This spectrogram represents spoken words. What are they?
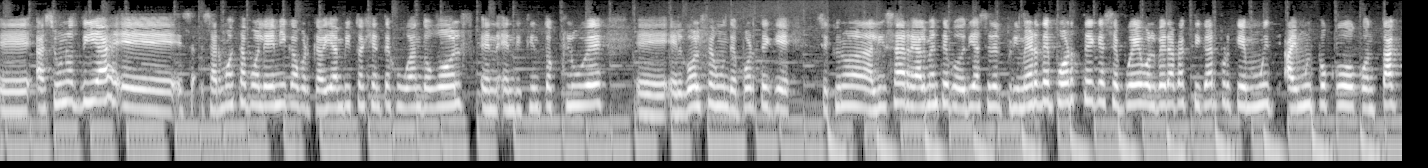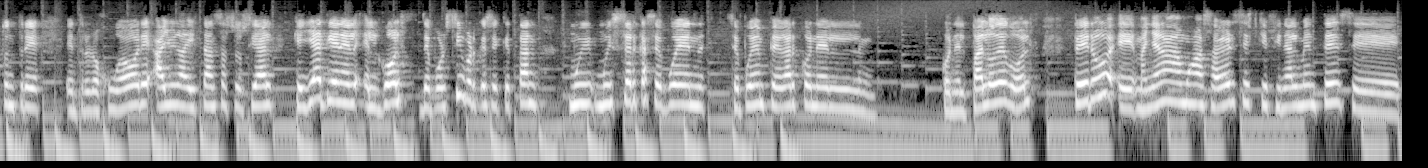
eh, hace unos días eh, se armó esta polémica porque habían visto a gente jugando golf en, distintos clubes. Eh, el golf es un deporte que, si es que uno lo analiza, realmente podría ser el primer deporte que se puede volver a practicar porque hay muy poco contacto entre, entre los jugadores. Hay una distancia social que ya tiene el, golf de por sí, porque si es que están muy, muy cerca se pueden, se pueden pegar con el con el palo de golf, pero eh, mañana vamos a saber si es que finalmente se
